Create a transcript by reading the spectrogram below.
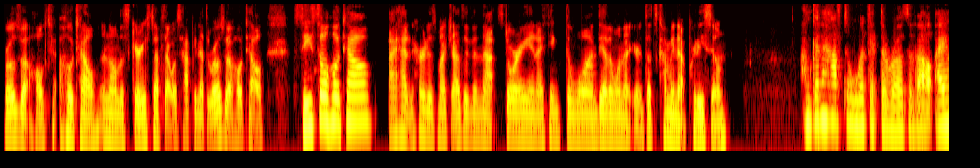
Roosevelt Hotel and all the scary stuff that was happening at the Roosevelt Hotel, Cecil Hotel. I hadn't heard as much other than that story, and I think the one, the other one that you're, that's coming up pretty soon. I'm gonna have to look at the Roosevelt. I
